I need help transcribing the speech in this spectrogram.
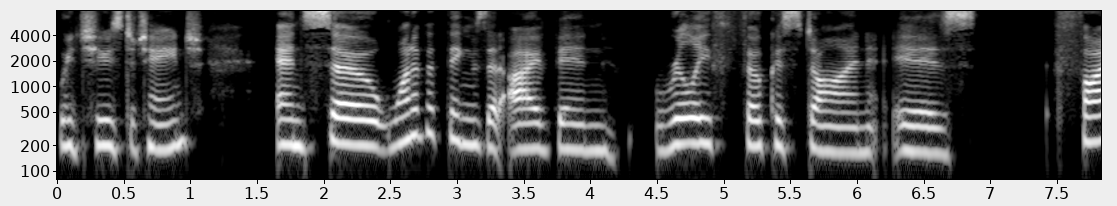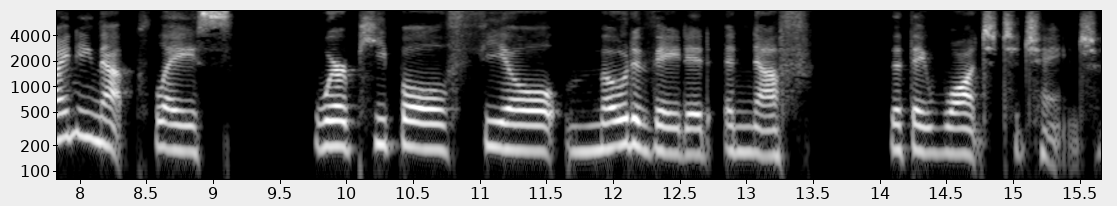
We choose to change. And so one of the things that i've been really focused on is finding that place where people feel motivated enough that they want to change.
